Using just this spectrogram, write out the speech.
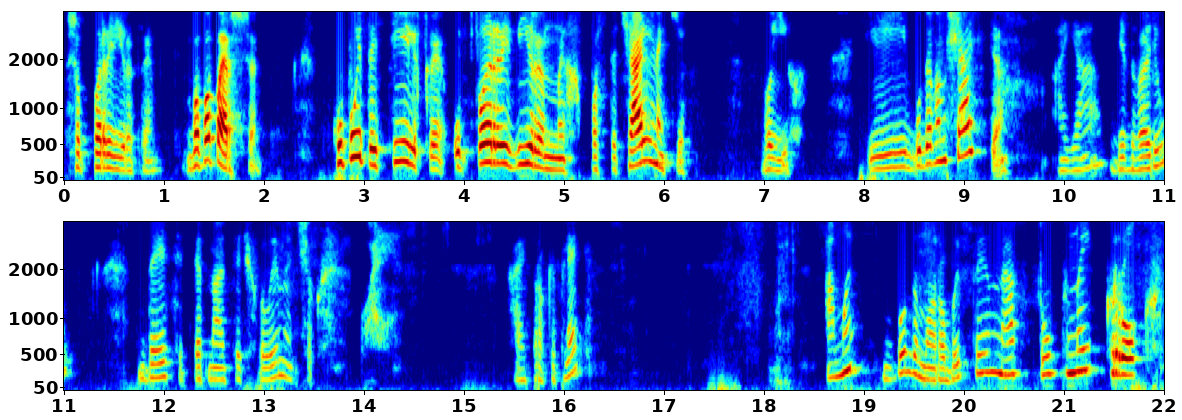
щоб перевірити. Бо, по-перше, купуйте тільки у перевірених постачальників своїх, і буде вам щастя. А я відварю 10-15 хвилиночок. Ой, хай прокиплять. А ми будемо робити наступний крок.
